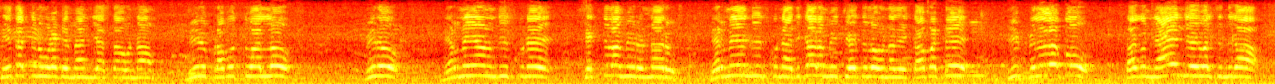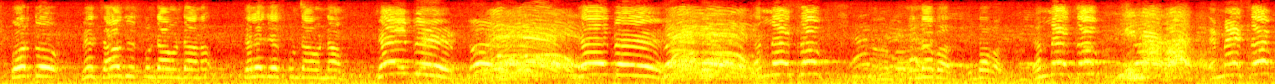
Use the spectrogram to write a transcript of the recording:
సీతక్కను కూడా డిమాండ్ చేస్తూ ఉన్నాం. మీరు ప్రభుత్వాల్లో మీరు నిర్ణయం తీసుకునే శక్తిలో మీరు ఉన్నారు నిర్ణయం తీసుకునే అధికారం మీ చేతిలో ఉన్నది. కాబట్టి ఈ పిల్లలకు తగు న్యాయం చేయవలసిందిగా కోరుతూ మేము సెలవు తీసుకుంటా ఉంటాను తెలియజేసుకుంటా ఉన్నాం. జై భీమ్! జై భీమ్! M S F! జిందాబాద్ జిందాబాద్. M S F! M S F!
